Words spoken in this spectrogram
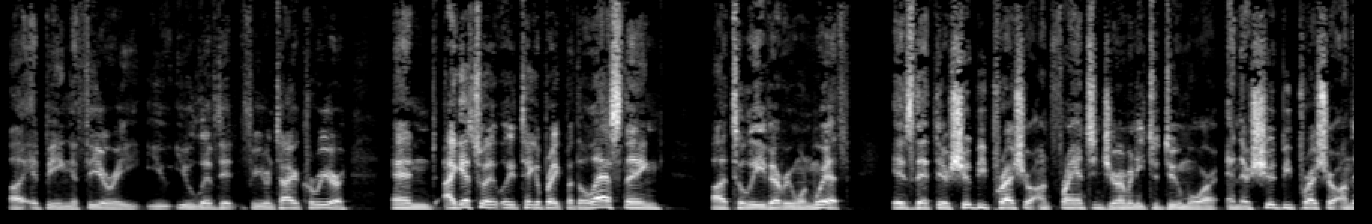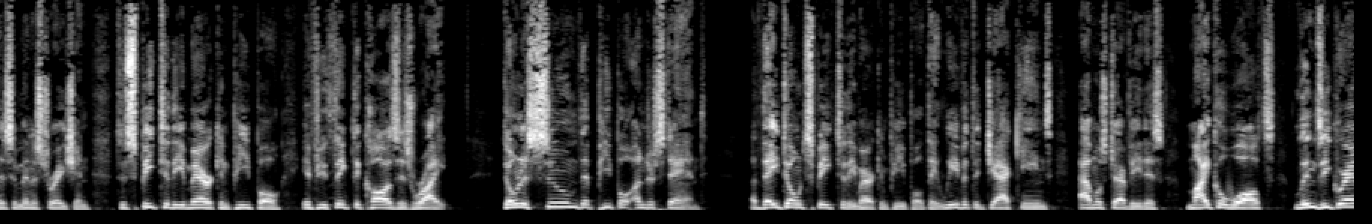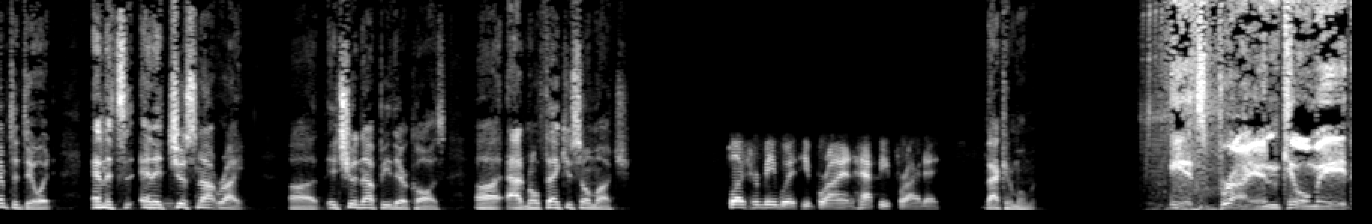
uh, it being a theory. You you lived it for your entire career, and I guess we'll, we'll take a break. But the last thing uh, to leave everyone with is that there should be pressure on France and Germany to do more, and there should be pressure on this administration to speak to the American people if you think the cause is right. Don't assume that people understand. Uh, they don't speak to the American people. They leave it to Jack Keanes, Admiral Stavridis, Michael Waltz, Lindsey Graham to do it, and it's and it's just not right. Uh, it should not be their cause. Uh, Admiral, thank you so much. Pleasure to be with you, Brian. Happy Friday. Back in a moment. It's Brian Kilmeade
